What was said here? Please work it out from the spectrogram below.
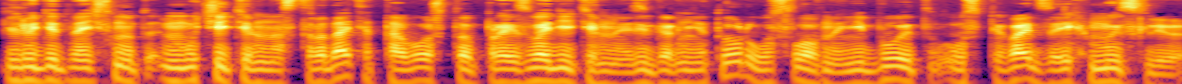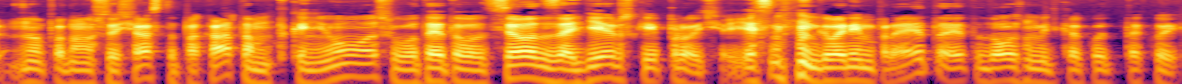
люди начнут мучительно страдать от того, что производительность гарнитур условно не будет успевать за их мыслью. Ну, потому что часто пока там ткнешь, вот это вот все, задержка и прочее. Если мы говорим про это, это должен быть какой-то такой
